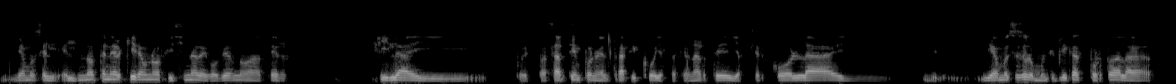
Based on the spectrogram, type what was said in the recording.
digamos, el, el no tener que ir a una oficina de gobierno a hacer fila y, pues, pasar tiempo en el tráfico y estacionarte y hacer cola y, digamos, eso lo multiplicas por todas las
